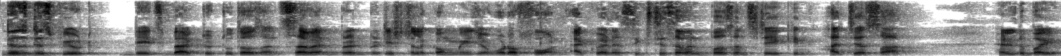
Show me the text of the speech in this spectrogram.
This dispute dates back to 2007 when British telecom major Vodafone acquired a 67% stake in HSR held by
